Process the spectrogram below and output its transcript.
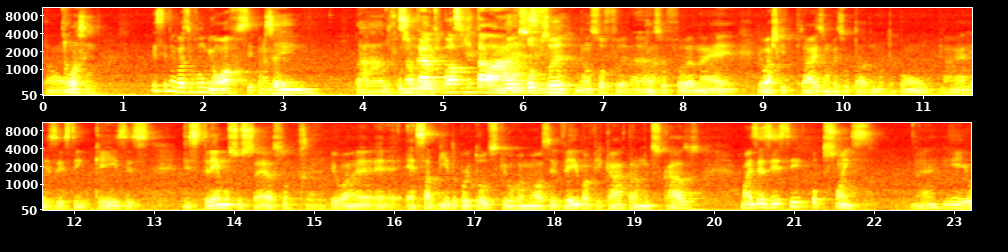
Então, Como assim? esse negócio de home office, para mim, Ah, não Você é funciona. um cara que gosta de estar lá. não né? sou Assim, fã, não sou fã, Ah. não sou fã, né? Eu acho que traz um resultado muito bom, né? Existem cases de extremo sucesso. sim. Eu, é, é- é sabido por todos que o home office veio para ficar, para muitos casos, mas existem opções, né? E eu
